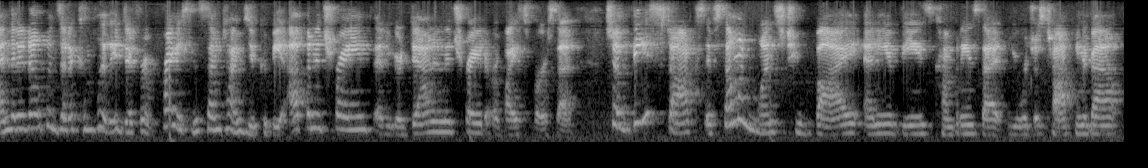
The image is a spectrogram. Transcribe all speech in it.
and then it opens at a completely different price. And sometimes you could be up in a trade and you're down in a trade, or vice versa. So these stocks, if someone wants to buy any of these companies that you were just talking about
